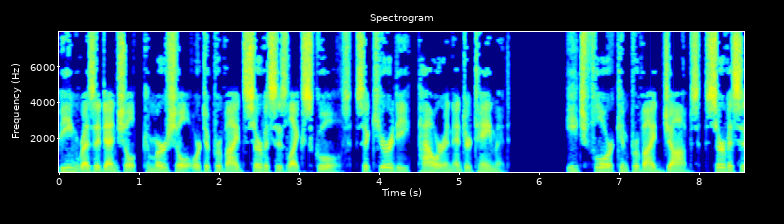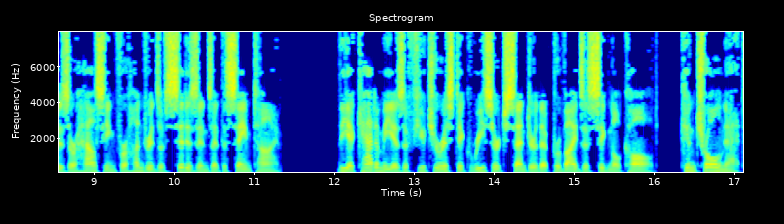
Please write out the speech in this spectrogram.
being residential, commercial or to provide services like schools, security, power and entertainment. Each floor can provide jobs, services or housing for hundreds of citizens at the same time. The Academy is a futuristic research center that provides a signal called ControlNet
